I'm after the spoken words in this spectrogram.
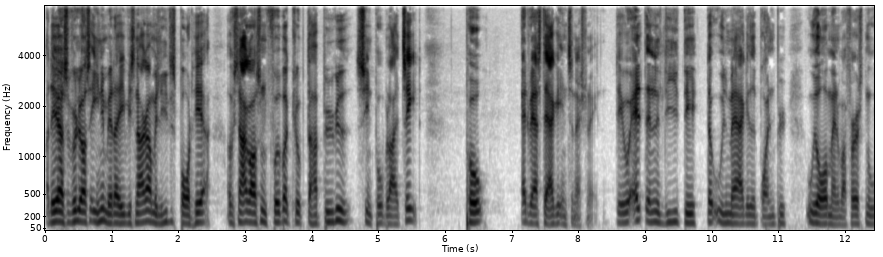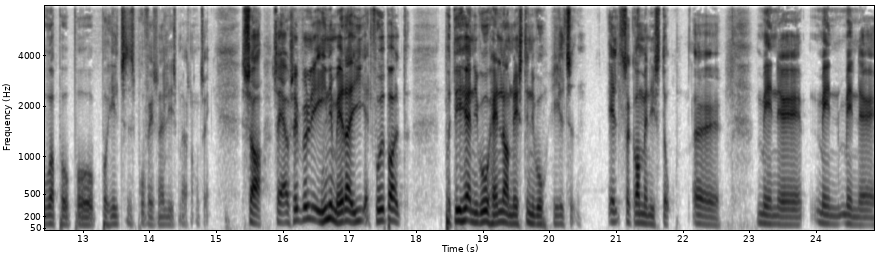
og det er jeg selvfølgelig også enig med dig i. Vi snakker om elitesport her, og vi snakker også om en fodboldklub, der har bygget sin popularitet på at være stærke internationalt. Det er jo alt andet lige det, der udmærkede Brøndby, udover at man var first mover på, på, på heltidsprofessionalisme og sådan noget. Så, så jeg er jo selvfølgelig enig med dig i, at fodbold på det her niveau handler om næste niveau hele tiden. Ellers så går man i stå. Øh, men øh, men, men øh,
